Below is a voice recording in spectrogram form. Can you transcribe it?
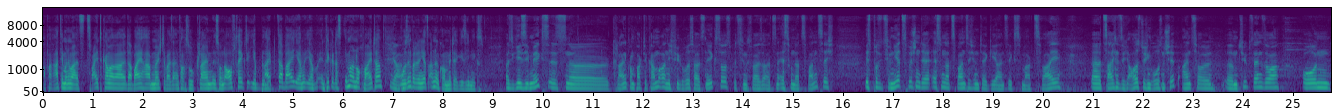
Apparat, den man immer als Zweitkamera dabei haben möchte, weil er einfach so klein ist und aufträgt. Ihr bleibt dabei, ihr, ihr entwickelt das immer noch weiter. Ja. Wo sind wir denn jetzt angekommen mit der G7X? Also die G7X ist eine kleine, kompakte Kamera, nicht viel größer als eine Xos bzw. als eine S120. Ist positioniert zwischen der S120 und der G1X Mark II. Äh, zeichnet sich aus durch einen großen Chip, 1 Zoll ähm, Typsensor und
